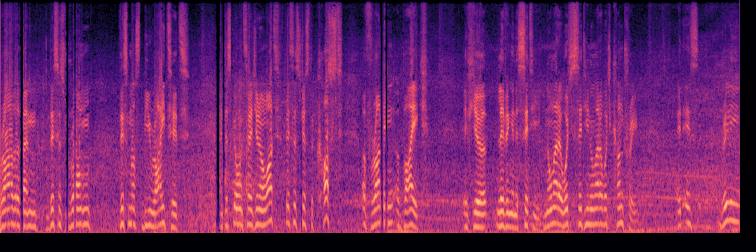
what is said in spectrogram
rather than this is wrong, this must be righted and just go and say, you know what, this is just the cost of running a bike if you're living in a city, no matter which city, no matter which country. It is really,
